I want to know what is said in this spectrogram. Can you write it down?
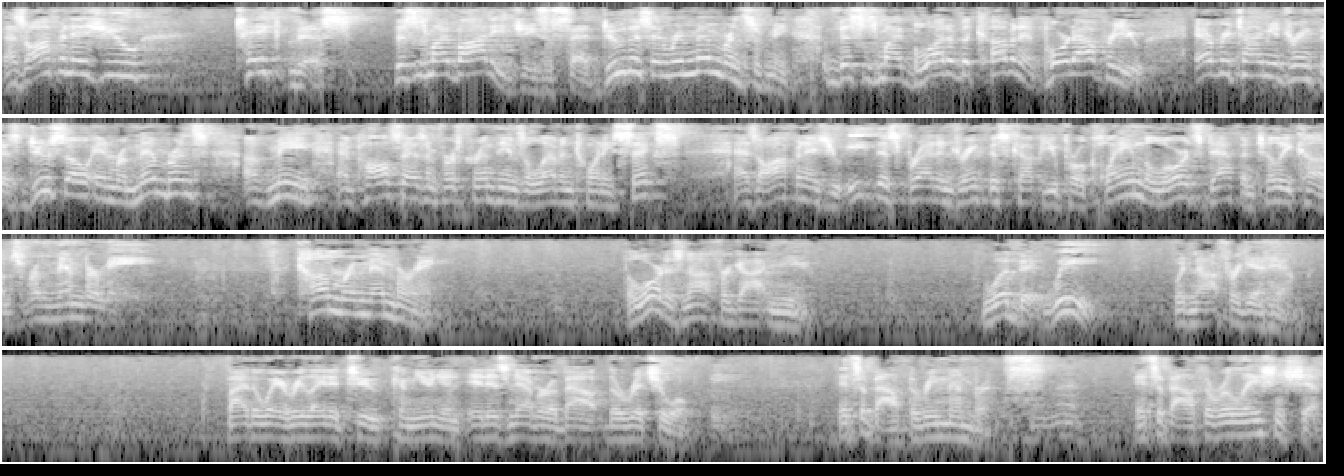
As often as you take this, this is my body, Jesus said. Do this in remembrance of me. This is my blood of the covenant poured out for you. Every time you drink this, do so in remembrance of me. And Paul says in 1 Corinthians 11, 26, as often as you eat this bread and drink this cup, you proclaim the Lord's death until he comes. Remember me. Come remembering. The Lord has not forgotten you. Would that we would not forget him. By the way, related to communion, it is never about the ritual. It's about the remembrance. It's about the relationship.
